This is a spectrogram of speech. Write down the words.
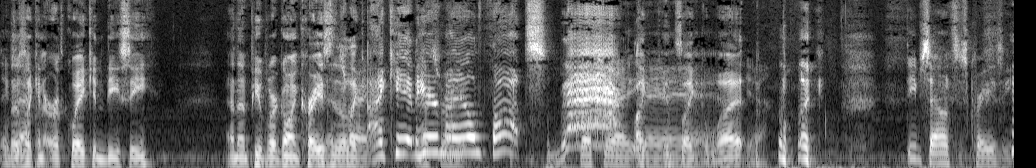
Yeah, There's like an earthquake in D.C. And then people are going crazy. That's They're like, "I can't hear That's my right. own thoughts." That's right. Like yeah, yeah, it's like what? Yeah. like Deep Silence is crazy,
